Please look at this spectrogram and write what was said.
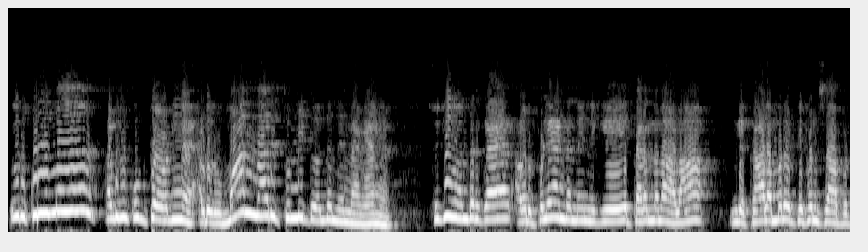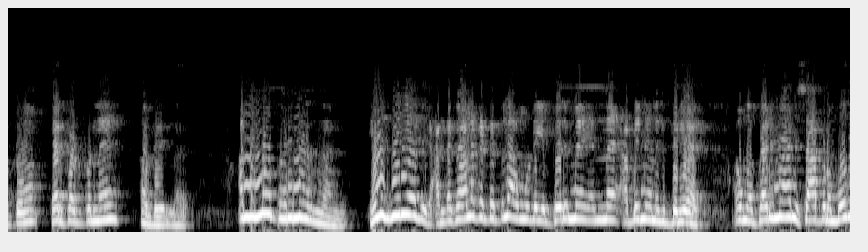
இவர் குடும்பம் அப்படின்னு கூப்பிட்ட உடனே அப்படி ஒரு மான் மாதிரி தும்பிட்டு வந்து நின்னாங்க சுஜி வந்திருக்கார் அவர் பிள்ளையாண்டன் இன்னைக்கு பிறந்த நாளாம். இங்க காலமுறை டிஃபன் சாப்பிட்டோம். ஏற்பாடு பண்ணு அப்படின்னாரு. அந்த அம்மா பரிமாறினாங்க எனக்கு தெரியாது. அந்த காலகட்டத்தில் அவங்களுடைய பெருமை என்ன அப்படின்னு எனக்கு தெரியாது. அவங்க பரிமாறி சாப்பிடும்போது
